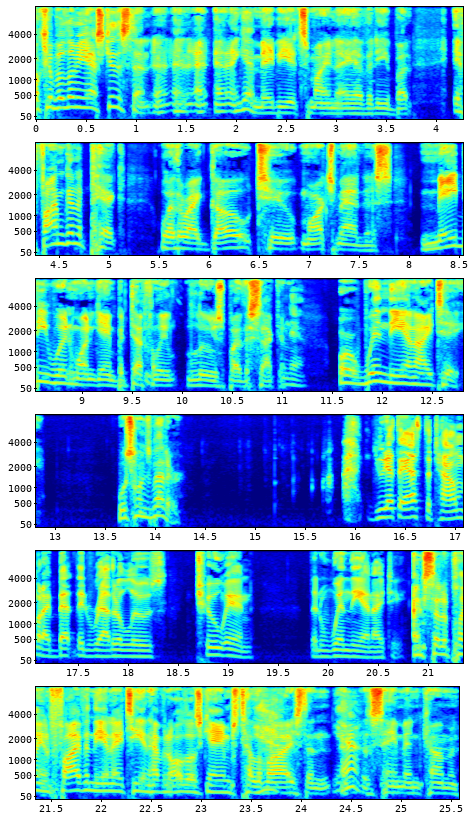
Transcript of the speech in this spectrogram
Okay, but let me ask you this then, and, and, and again, maybe it's my naivety, but if I'm going to pick whether I go to March Madness, maybe win one game, but definitely lose by the second, Yeah. or win the NIT, which one's better? You'd have to ask the town, but I bet they'd rather lose two in than win the NIT. Instead of playing five in the NIT and having all those games televised and, Yeah. and the same income, and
